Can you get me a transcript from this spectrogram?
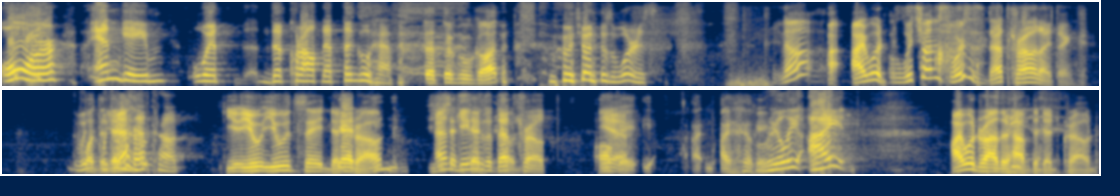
or Endgame with the crowd that Teguh have. That Teguh got. Which one is worse? You know, I, I would which one is worse is that crowd, I think. Which, What, the which dead one is crowd? that crowd? you you you would say dead Dead. crowd. You- you said Endgame with the dead crowd. Yeah. Okay. y- I, I, okay. Really? I I would rather See- have the dead crowd.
